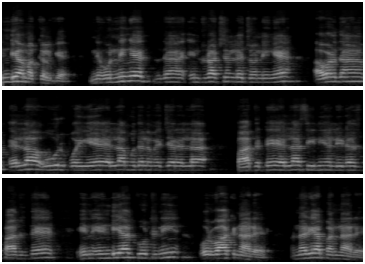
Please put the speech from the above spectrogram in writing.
இந்தியா மக்களுக்கு. நீங்க இன்ட்ரோடக்ஷன்ல சொன்னீங்க அவர் தான் எல்லா ஊர் போய் எல்லா முதலமைச்சர் எல்லாம் பார்த்துட்டு எல்லா சீனியர் லீடர்ஸ் பார்த்துட்டு இன் இந்தியா கூட்டணி உருவாக்குனாரு. நிறைய பண்ணாரு.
